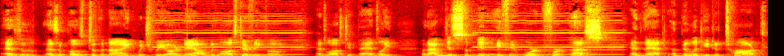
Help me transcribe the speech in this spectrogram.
as a, as opposed to the nine which we are now. We lost every vote and lost it badly. But I would just submit if it weren't for us and that ability to talk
